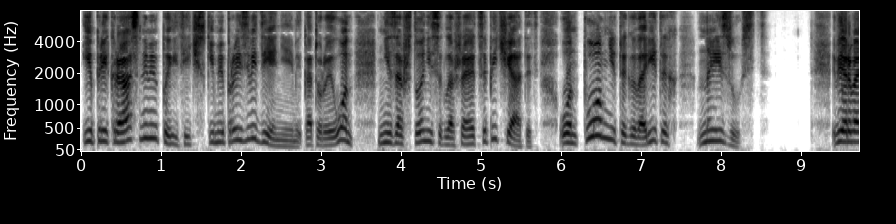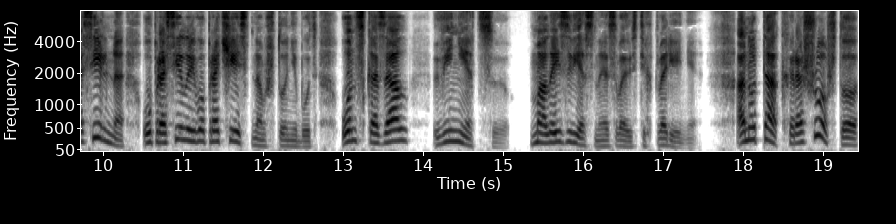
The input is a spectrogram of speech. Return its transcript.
и прекрасными поэтическими произведениями, которые он ни за что не соглашается печатать. Он помнит и говорит их наизусть. Вера Васильевна упросила его прочесть нам что-нибудь. Он сказал «Венецию» малоизвестное свое стихотворение. Оно так хорошо, что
